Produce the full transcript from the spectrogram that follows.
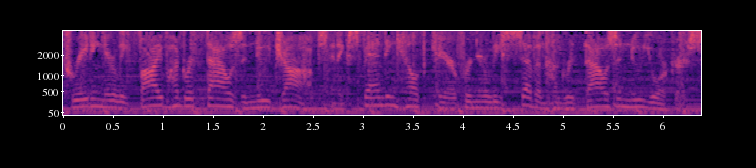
creating nearly 500,000 new jobs and expanding health care for nearly 700,000 New Yorkers.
